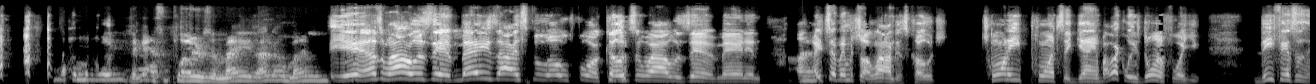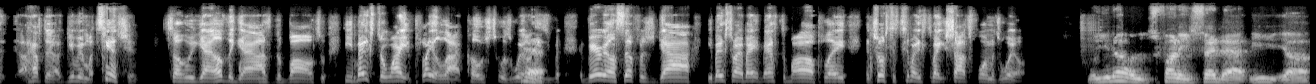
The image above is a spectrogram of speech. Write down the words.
They got some players in Maize. I know Maize. Yeah, that's where I was at. Maize High School 04. Coach, where I was at, man. And uh, I tell me Mitchell Alondes, coach, 20 points a game. But I like what he's doing for you. Defenses have to give him attention. So we got other guys the ball too. He makes the right play a lot, coach, too, as well. Yeah. He's a very unselfish guy. He makes the right basketball play and trusts his teammates to make shots for him as well. Well, you know, it's funny you said that. He uh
